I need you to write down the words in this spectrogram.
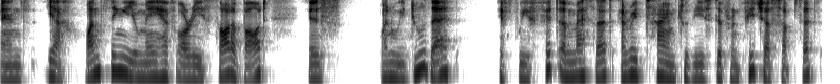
And yeah, one thing you may have already thought about is when we do that, if we fit a method every time to these different feature subsets,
